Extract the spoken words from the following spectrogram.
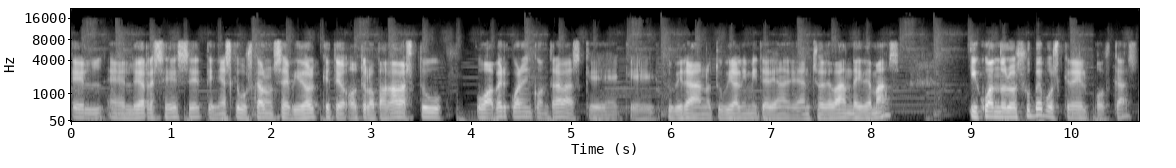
el, RSS, tenías que buscar un servidor que te, o te lo pagabas tú, o a ver cuál encontrabas que, tuviera, no tuviera límite de, de, ancho de banda y demás. Y cuando lo supe, pues creé el podcast.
